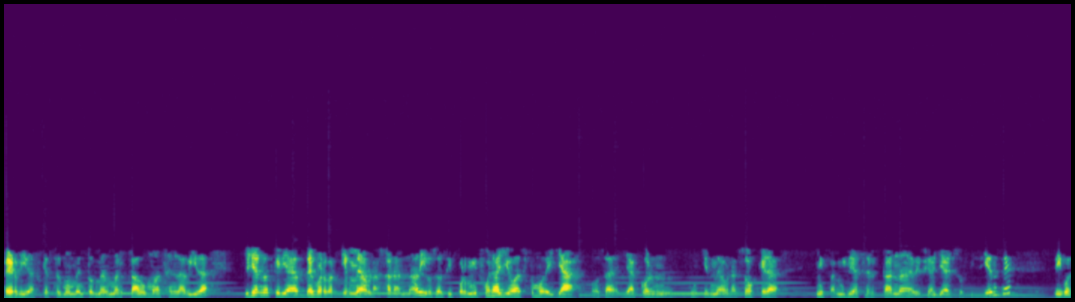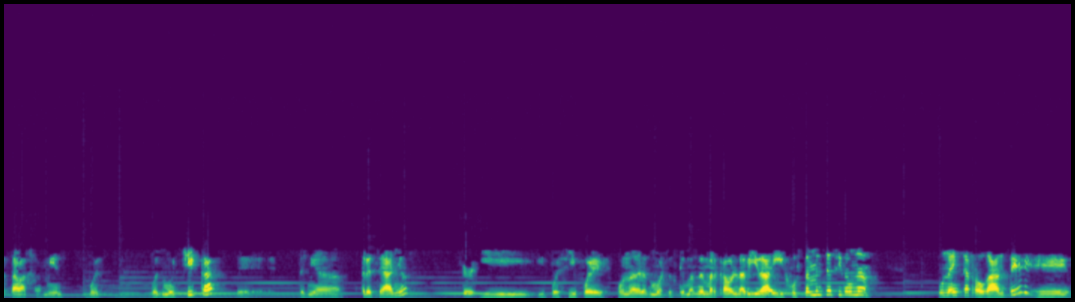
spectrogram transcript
pérdidas que hasta el momento me han marcado más en la vida, yo ya no quería de verdad que me abrazara nadie, o sea, si por mí fuera yo así como de ya, o sea, ya con, quien me abrazó, que era mi familia cercana, decía ya es suficiente, digo, estaba también pues, pues muy chica, eh, tenía 13 años, y, y, pues sí fue una de las muertes que más me ha marcado en la vida. Y justamente ha sido una una interrogante eh,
